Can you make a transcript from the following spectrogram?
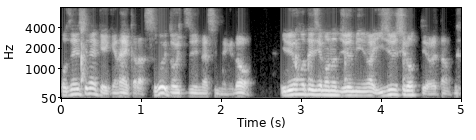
保全しなきゃいけないから、すごいドイツ人らしいんだけど、西表島の住民は移住しろって言われたのね。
